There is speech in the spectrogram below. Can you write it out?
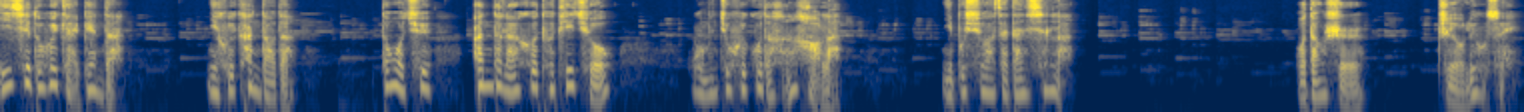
一切都会改变的，你会看到的。等我去安德莱赫特踢球，我们就会过得很好了。你不需要再担心了。我当时只有六岁。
